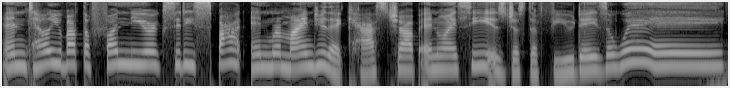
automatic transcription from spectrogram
and tell you about the fun New York City spot and remind you that Cast Shop NYC is just a few days away.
